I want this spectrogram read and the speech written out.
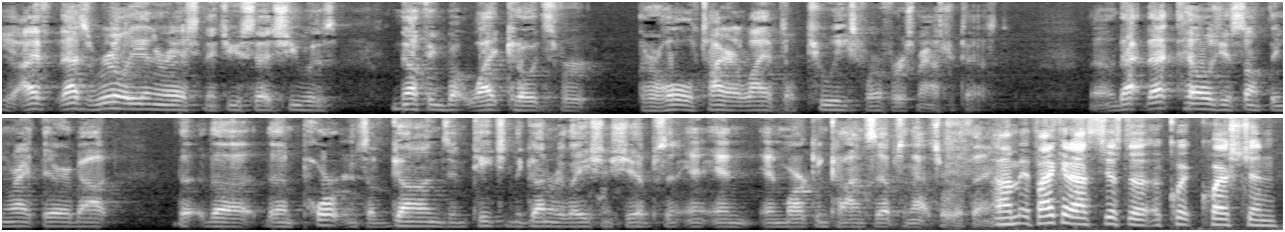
Yeah, I, that's really interesting that you said she was nothing but white coats for her whole entire life till two weeks for her first master test. Uh, that that tells you something right there about the, the, the importance of guns and teaching the gun relationships and, and, and marking concepts and that sort of thing. Um, if I could ask just a, a quick question,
